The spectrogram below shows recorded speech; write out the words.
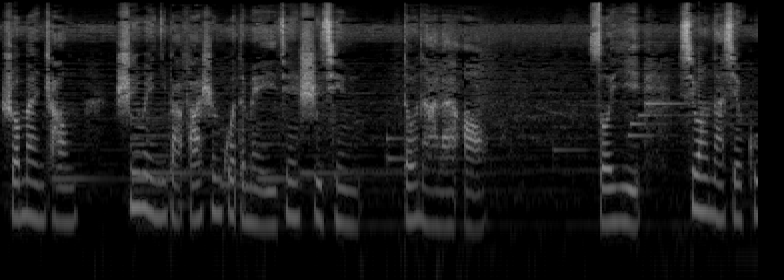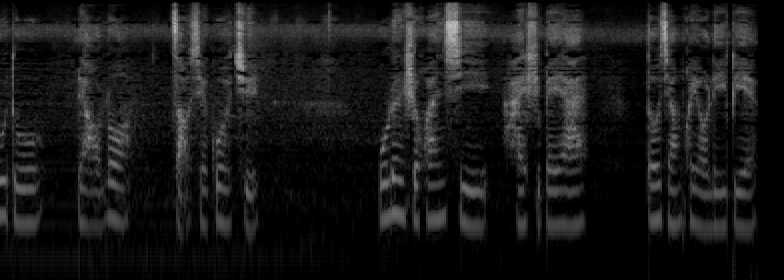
说漫长，是因为你把发生过的每一件事情都拿来熬，所以希望那些孤独寥落早些过去。无论是欢喜还是悲哀，都将会有离别。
